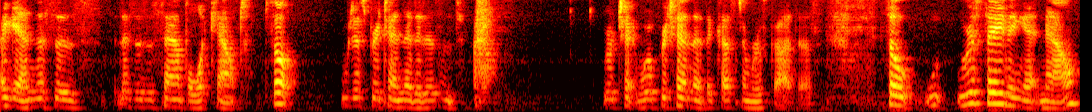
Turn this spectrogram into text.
again, this is this is a sample account. So we'll just pretend that it isn't. we'll pretend that the customer's got this. So we're saving it now.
